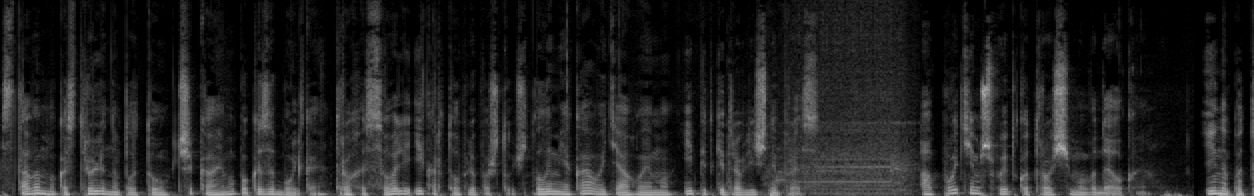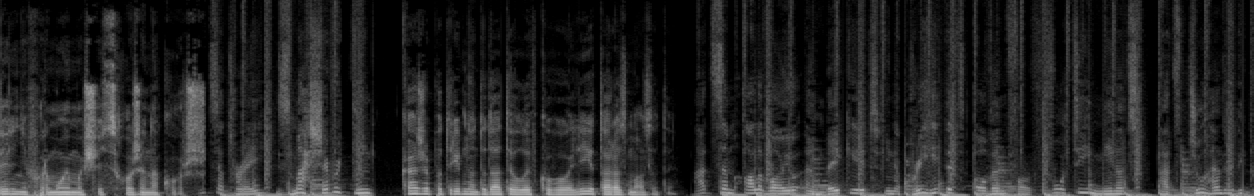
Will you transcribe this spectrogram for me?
Ставимо кастрюлю на плиту, чекаємо, поки забулькає, трохи солі і картоплю поштучно. Коли м'яка витягуємо і під гідравлічний прес. А потім швидко трощимо виделкою. І на пательні формуємо щось схоже на корж. Pizza tray. Smash everything. Каже, потрібно додати оливкову олію та розмазати. Add some olive oil and bake it in a preheated oven for 40 minutes at 200 degrees.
